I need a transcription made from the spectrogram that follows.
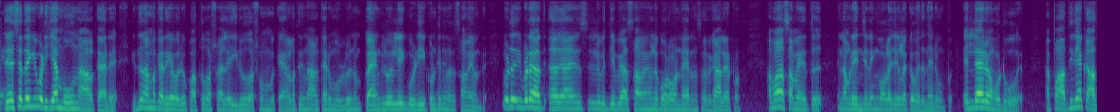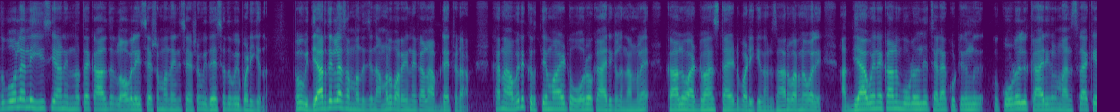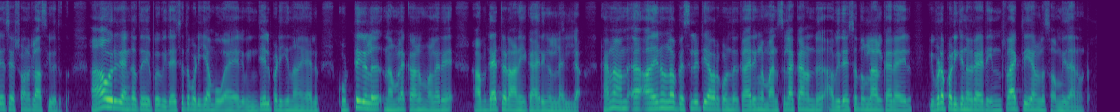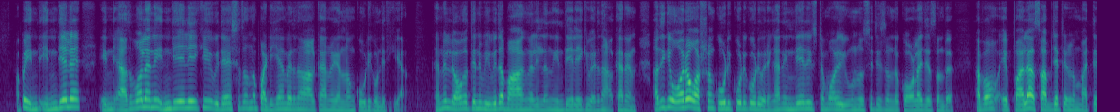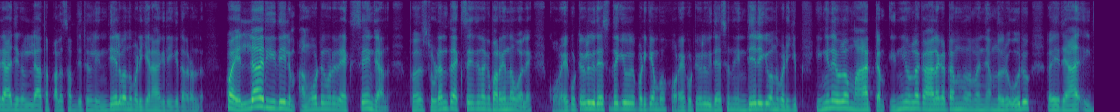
വിദേശത്തേക്ക് പഠിക്കാൻ പോകുന്ന ആൾക്കാർ ഇന്ന് നമുക്കറിയാം ഒരു പത്ത് വർഷം അല്ലെങ്കിൽ ഇരുപത് വർഷം മുമ്പ് കേരളത്തിൽ നിന്ന് ആൾക്കാർ മുഴുവനും ബാംഗ്ലൂരിലേക്ക് ഒഴുകിക്കൊണ്ടിരുന്ന ഒരു സമയമുണ്ട്. ഇവിടെ ഇവിടെ അത് വിദ്യാഭ്യാസ സ്ഥാപനങ്ങളിൽ കുറവുണ്ടായിരുന്ന ഒരു കാലഘട്ടം. അപ്പോൾ ആ സമയത്ത് നമ്മുടെ എഞ്ചിനീയറിംഗ് കോളേജുകളൊക്കെ വരുന്നതിന് മുമ്പ് എല്ലാവരും അങ്ങോട്ട് പോകുമായിരുന്നു അപ്പോൾ അതിനേക്കാൾ അതുപോലെ തന്നെ ഈസിയാണ് ഇന്നത്തെ കാലത്ത് ഗ്ലോബലൈസേഷൻ വന്നതിന് ശേഷം വിദേശത്ത് പോയി പഠിക്കുന്നത്. ഇപ്പോൾ വിദ്യാർത്ഥികളെ സംബന്ധിച്ച് നമ്മൾ പറയുന്നേക്കാളും അപ്ഡേറ്റഡ് ആണ്. കാരണം അവർ കൃത്യമായിട്ട് ഓരോ കാര്യങ്ങളും നമ്മളെക്കാളും അഡ്വാൻസ്ഡ് ആയിട്ട് പഠിക്കുന്നുണ്ട്. സാറ് പറഞ്ഞ പോലെ അധ്യാപകനേക്കാളും കൂടുതൽ ചില കുട്ടികൾ കൂടുതൽ കാര്യങ്ങൾ മനസ്സിലാക്കിയതിന് ശേഷമാണ് ക്ലാസ്സിൽ വരുന്നത്. ആ ഒരു രംഗത്ത് ഇപ്പോൾ വിദേശത്ത് പഠിക്കാൻ പോയാലും ഇന്ത്യയിൽ പഠിക്കുന്നതായാലും കുട്ടികൾ നമ്മളെക്കാളും വളരെ അപ്ഡേറ്റഡ് ആണ് ഈ കാര്യങ്ങളിലെല്ലാം. കാരണം അതിനുള്ള ഫെസിലിറ്റി അവർക്കുണ്ട് കാര്യങ്ങൾ മനസ്സിലാക്കാനുണ്ട്. ആ വിദേശത്തുള്ള ആൾക്കാരായാലും ഇവിടെ പഠിക്കുന്നവരായിട്ട് ഇൻട്രാക്ട് ചെയ്യാനുള്ള സംവിധാനമുണ്ട്. ഇന്ത്യ ഇന്ത്യയിലെ അതുപോലെ തന്നെ ഇന്ത്യയിലേക്ക് വിദേശത്തുനിന്ന് പഠിക്കാൻ വരുന്ന ആൾക്കാരുടെ എണ്ണം കൂടിക്കൊണ്ടിരിക്കുകയാണ് കാരണം ലോകത്തിന്റെ വിവിധ ഭാഗങ്ങളിൽ നിന്ന് ഇന്ത്യയിലേക്ക് വരുന്ന ആൾക്കാരാണ്. അതിന് ഓരോ വർഷം കൂടി കൂടി കൂടി വരും. കാരണം ഇന്ത്യയിൽ ഇഷ്ടംപോലെ യൂണിവേഴ്സിറ്റീസ് ഉണ്ട് കോളേജസ് ഉണ്ട്. അപ്പം പല സബ്ജക്റ്റുകളും മറ്റ് രാജ്യങ്ങളില്ലാത്ത പല സബ്ജക്റ്റുകളും ഇന്ത്യയിൽ വന്ന് പഠിക്കാൻ ആഗ്രഹിക്കുന്നവരുണ്ട്. അപ്പോൾ എല്ലാ രീതിയിലും അങ്ങോട്ടും ഇങ്ങോട്ടും ഒരു എക്സ്ചേഞ്ച് ആണ്. ഇപ്പോൾ സ്റ്റുഡന്റ് എക്സ്ചേഞ്ച് എന്നൊക്കെ പറയുന്ന പോലെ കുറേ കുട്ടികൾ വിദേശത്തേക്ക് പഠിക്കാൻ പോകും കുറേ കുട്ടികൾ വിദേശത്ത് നിന്ന് ഇന്ത്യയിലേക്ക് വന്ന് പഠിക്കും. ഇങ്ങനെയുള്ള മാറ്റം ഇനിയുള്ള കാലഘട്ടം എന്ന് പറഞ്ഞാൽ നമ്മളൊരു ഒരു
